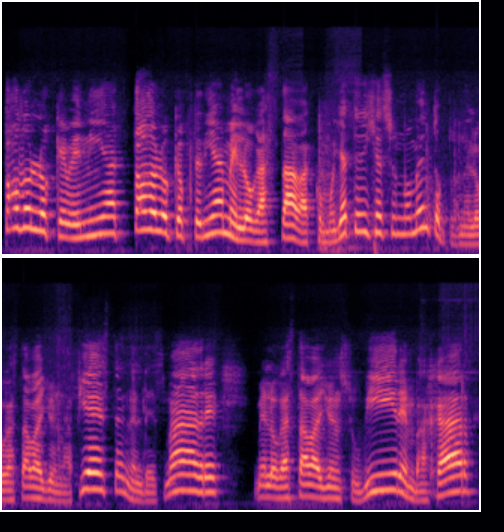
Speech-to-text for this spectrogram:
todo lo que venía, todo lo que obtenía me lo gastaba. Como ya te dije hace un momento, pues me lo gastaba yo en la fiesta, en el desmadre, me lo gastaba yo en subir, en bajar,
